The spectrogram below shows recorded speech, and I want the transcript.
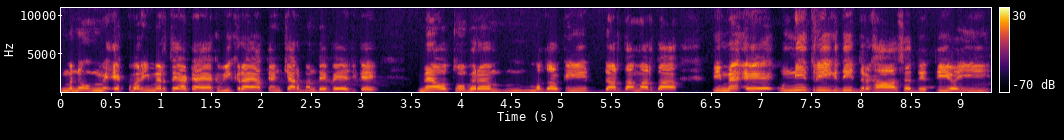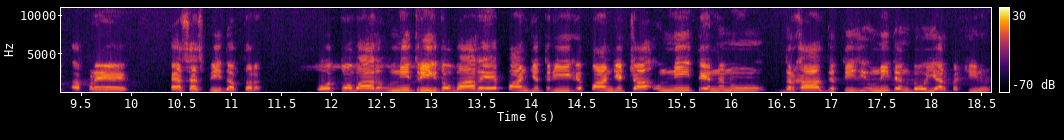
ਮੈਨੂੰ ਇੱਕ ਵਾਰੀ ਮੇਰੇ ਤੇ ਅਟੈਕ ਵੀ ਕਰਾਇਆ, ਤਿੰਨ ਚਾਰ ਬੰਦੇ ਭੇਜ ਕੇ। ਮੈਂ ਉੱਥੋਂ ਫਿਰ ਮਤਲਬ ਕਿ ਡਰਦਾ ਮਰਦਾ ਕਿ ਮੈਂ ਇਹ 19 ਤਰੀਕ ਦੀ ਦਰਖਾਸਤ ਦਿੱਤੀ ਹੋਈ ਆਪਣੇ ਐਸਐਸਪੀ ਦਫ਼ਤਰ। ਉਸ ਤੋਂ ਬਾਅਦ 19 ਤਰੀਕ ਤੋਂ ਬਾਅਦ ਇਹ 5 ਤਰੀਕ 5 19 3 ਨੂੰ ਦਰਖਾਸਤ ਦਿੱਤੀ ਸੀ 19 3 2025 ਨੂੰ।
